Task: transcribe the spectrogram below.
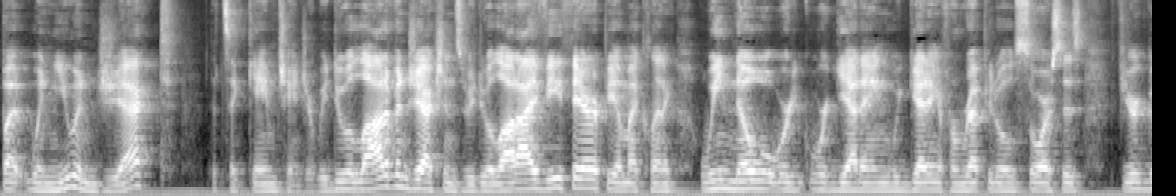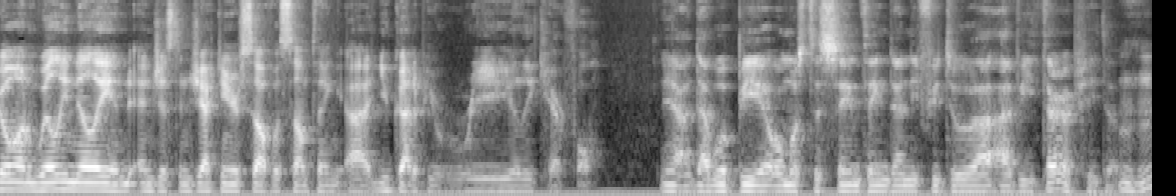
But when you inject, it's a game changer. We do a lot of injections. We do a lot of IV therapy in my clinic. We know what we're, we're getting. We're getting it from reputable sources. If you're going willy nilly and, and just injecting yourself with something, uh, you got to be really careful. yeah, that would be almost the same thing than if you do uh, IV therapy, though. hmm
